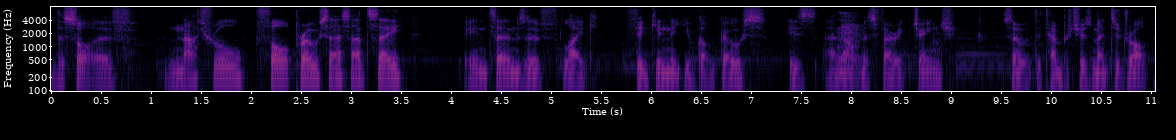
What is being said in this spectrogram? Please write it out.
the sort of natural thought process, I'd say, in terms of like thinking that you've got ghosts, is an atmospheric change. So the temperature is meant to drop.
